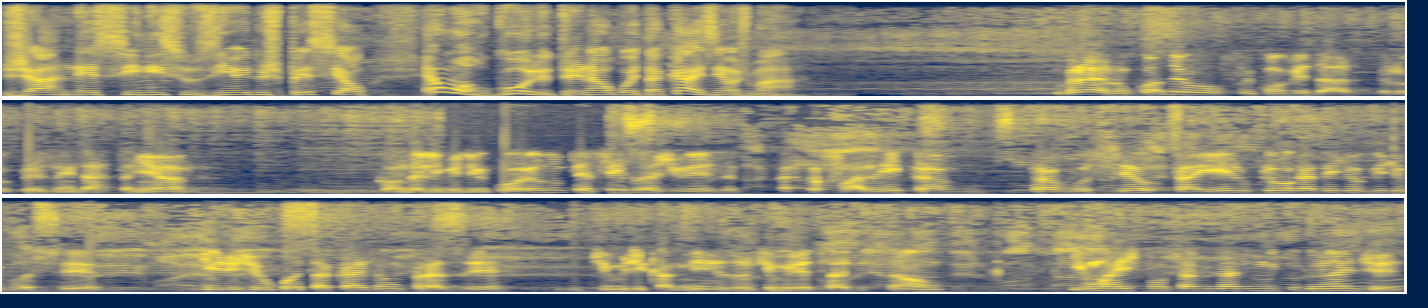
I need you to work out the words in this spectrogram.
já nesse iníciozinho aí do especial. É um orgulho treinar o Goitacás, hein, Osmar? Breno, quando eu fui convidado pelo presidente D'Artagnan, quando ele me ligou, eu não pensei duas vezes. Eu falei para você, para ele, o que eu acabei de ouvir de você. Dirigir o Goitacás é um prazer. Um time de camisa, um time de tradição e uma responsabilidade muito grande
